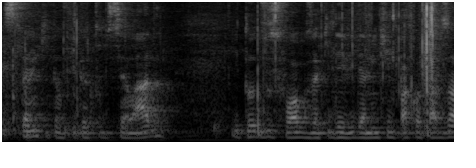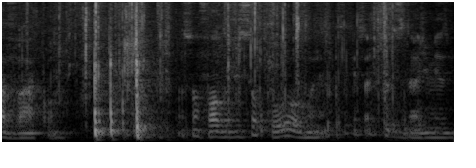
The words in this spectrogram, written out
estanque, então fica tudo selado e todos os fogos aqui devidamente empacotados a vácuo. Então são fogos de socorro, né? Isso é só de curiosidade mesmo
